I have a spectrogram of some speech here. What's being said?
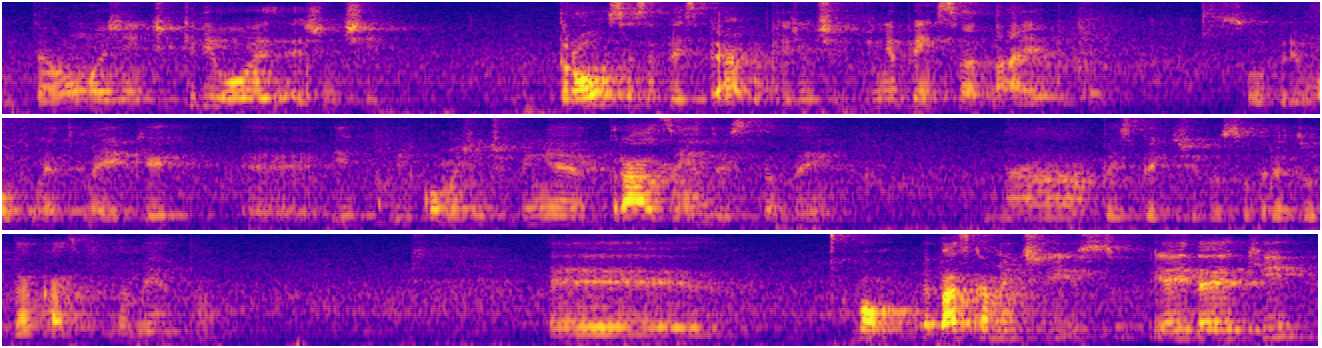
Então a gente criou, a gente trouxe essa o que a gente vinha pensando na época sobre o movimento maker é, e, e, como a gente vinha trazendo isso também na perspectiva, sobretudo, da Casa Fundamental. É, bom, é basicamente isso. E a ideia aqui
